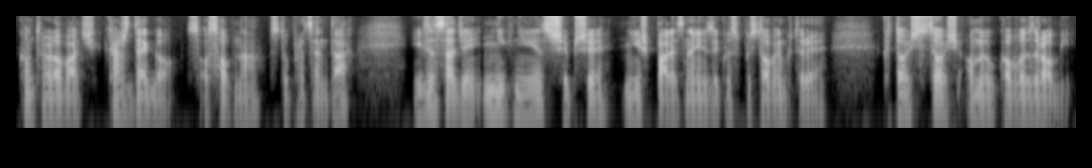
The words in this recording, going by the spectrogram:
kontrolować każdego z osobna w 100% i w zasadzie nikt nie jest szybszy niż palec na języku spustowym, który ktoś coś omyłkowo zrobi.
